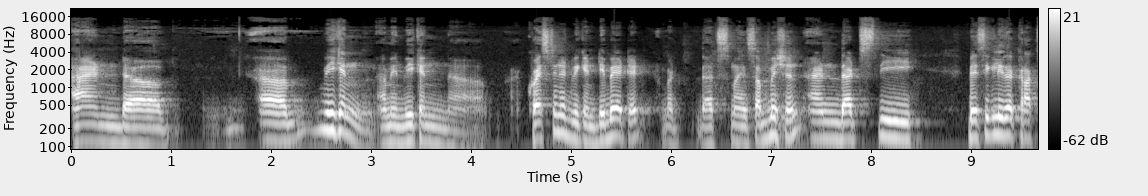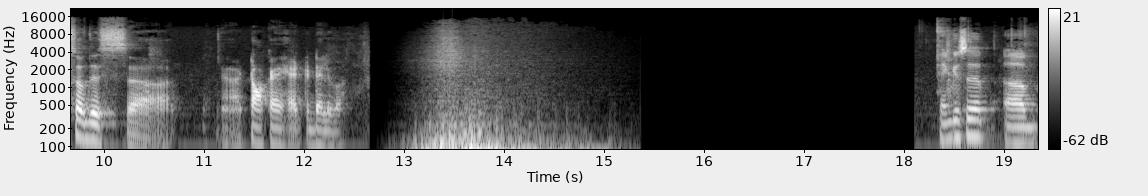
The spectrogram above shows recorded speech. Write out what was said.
And uh, uh, we can i mean we can uh, question it we can debate it but that's my submission and that's the basically the crux of this uh, uh, talk i had to deliver Thank you, sir. Um,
